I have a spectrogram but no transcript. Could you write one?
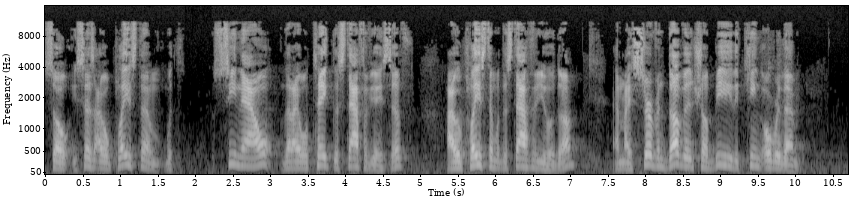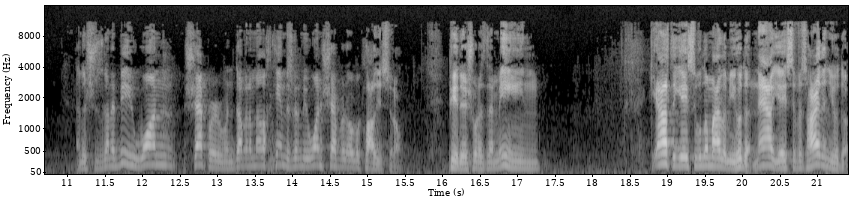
So he says, I will place them with see now that I will take the staff of Yosef, I will place them with the staff of Yehuda, and my servant David shall be the king over them. And there's going to be one shepherd. When David and Melech came, there's going to be one shepherd over Klal Yisrael. Pirush, what does that mean? Now Yosef is higher than Yehuda.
